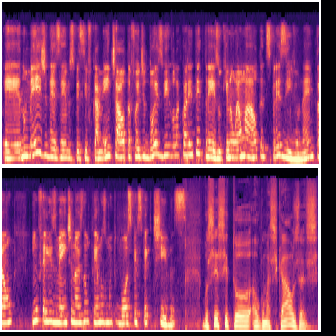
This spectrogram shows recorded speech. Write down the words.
É, no mês de dezembro, especificamente, a alta foi de 2,43, o que não é uma alta desprezível, né? Então, infelizmente, nós não temos muito boas perspectivas. Você citou algumas causas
